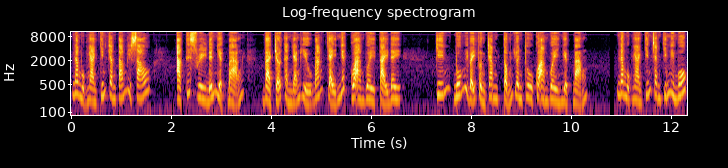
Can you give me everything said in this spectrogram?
Năm 1986, Artistry đến Nhật Bản và trở thành nhãn hiệu bán chạy nhất của Amway tại đây, chiếm 47% tổng doanh thu của Amway Nhật Bản. Năm 1991,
